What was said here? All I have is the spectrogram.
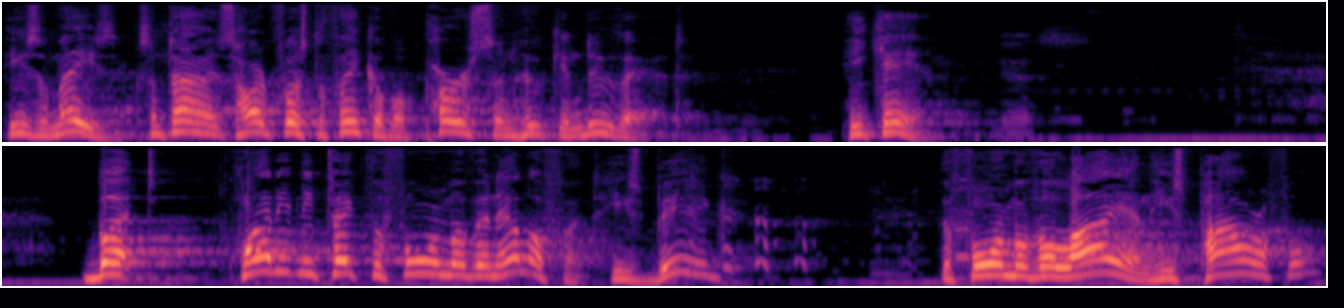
He's amazing. Sometimes it's hard for us to think of a person who can do that. He can. But why didn't he take the form of an elephant? He's big. The form of a lion. He's powerful.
